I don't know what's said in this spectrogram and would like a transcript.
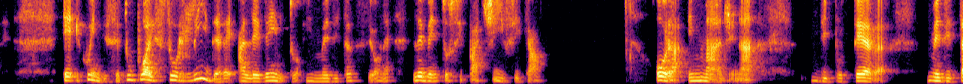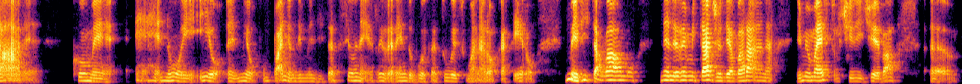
E quindi se tu puoi sorridere all'evento in meditazione, l'evento si pacifica. Ora immagina di poter meditare come eh, noi, io e il mio compagno di meditazione, il reverendo Gotatuve Sumanalokatero, meditavamo nell'eremitaggio di Avarana. Il mio maestro ci diceva eh,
